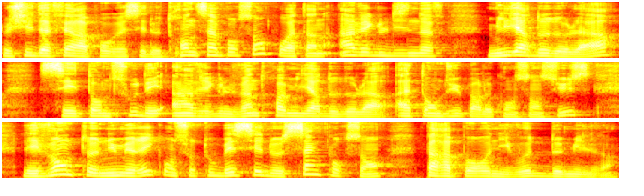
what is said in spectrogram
Le chiffre d'affaires a progressé de 35% pour atteindre 1,19 milliard de dollars. C'est en dessous des 1,23 milliards de dollars attendus par le consensus. Les ventes numériques ont surtout baissé de 5% par rapport au niveau de 2020.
